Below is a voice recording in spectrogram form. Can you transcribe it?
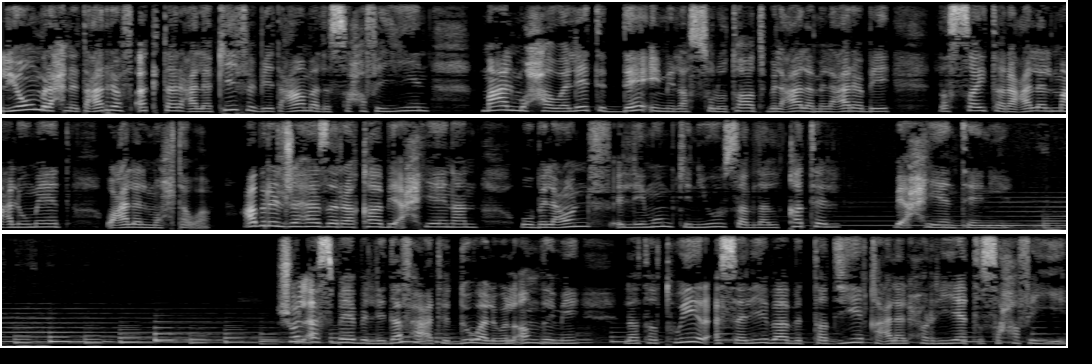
اليوم رح نتعرف أكثر على كيف بيتعامل الصحفيين مع المحاولات الدائمة للسلطات بالعالم العربي للسيطرة على المعلومات وعلى المحتوى. عبر الجهاز الرقابي أحيانا وبالعنف اللي ممكن يوصل للقتل بأحيان تانية. شو الأسباب اللي دفعت الدول والأنظمة لتطوير أساليبها بالتضييق على الحريات الصحفية؟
